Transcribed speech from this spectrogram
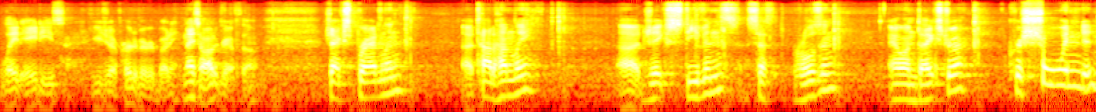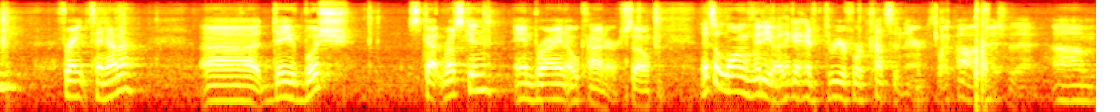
late 80s. Usually I've heard of everybody. Nice autograph, though. Jack Spradlin, uh, Todd Hundley, uh, Jake Stevens, Seth Rosin, Alan Dykstra, Chris Schwinden, Frank Tanana, uh, Dave Bush, Scott Ruskin, and Brian O'Connor. So that's a long video. I think I had three or four cuts in there, so I apologize for that. Um,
